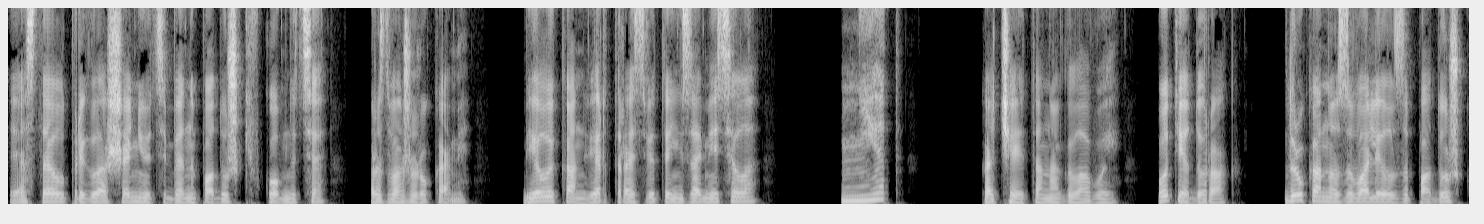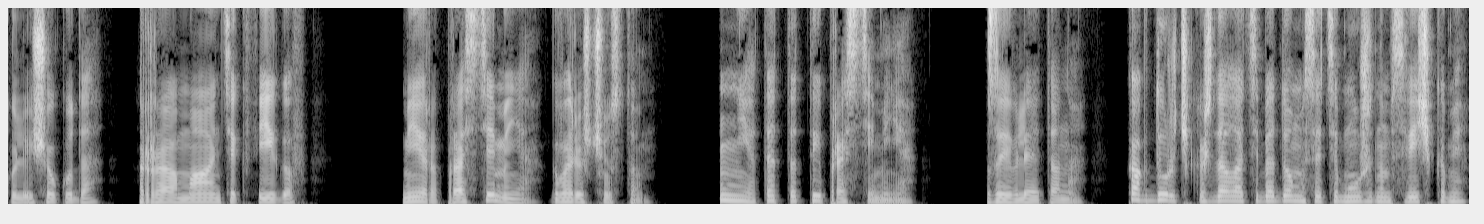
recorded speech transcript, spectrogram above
«Я оставил приглашение у тебя на подушке в комнате», — развожу руками. Белый конверт, разве ты не заметила?» «Нет», — качает она головой. «Вот я дурак. Вдруг оно завалило за подушку или еще куда. Романтик фигов. Мира, прости меня», — говорю с чувством. «Нет, это ты прости меня», — заявляет она. «Как дурочка ждала тебя дома с этим ужином, свечками».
